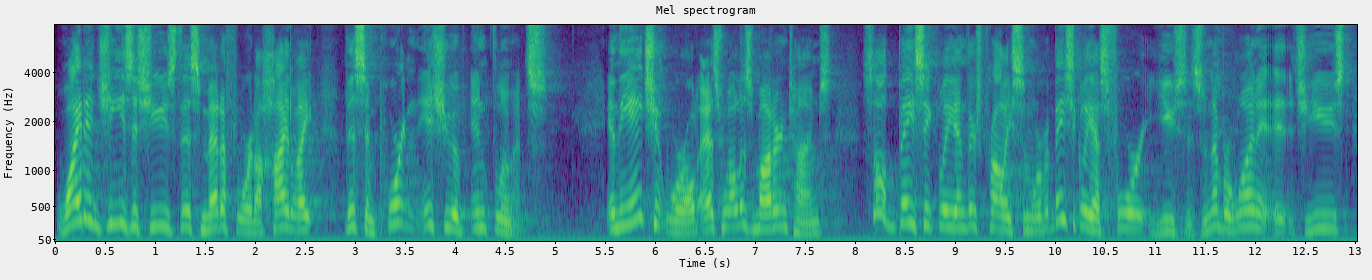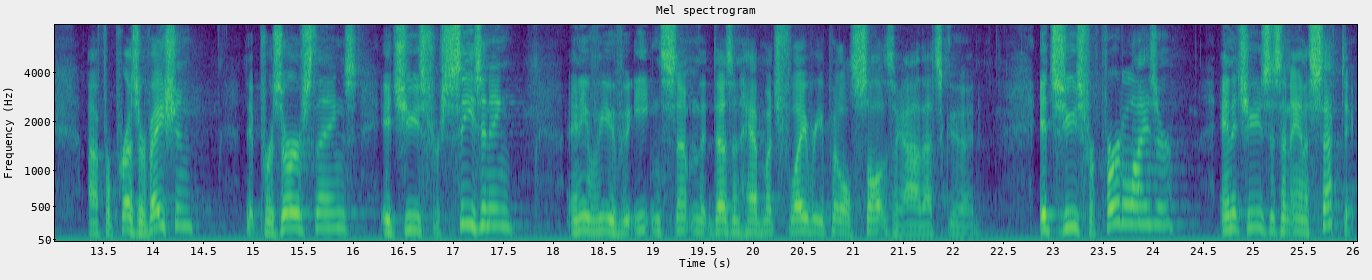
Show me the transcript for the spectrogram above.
Why did Jesus use this metaphor to highlight this important issue of influence? In the ancient world, as well as modern times, salt basically, and there's probably some more, but basically has four uses. Number one, it's used uh, for preservation, it preserves things, it's used for seasoning. Any of you who've eaten something that doesn't have much flavor, you put a little salt, it's like, ah, that's good. It's used for fertilizer, and it's used as an antiseptic.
